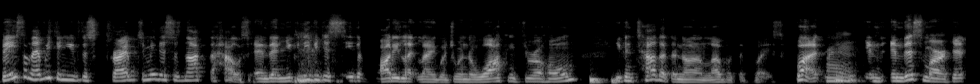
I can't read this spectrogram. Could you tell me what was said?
based on everything you've described to me this is not the house. And then you can even just see the body language. When they're walking through a home you can tell that they're not in love with the place. But right. Hmm. in, in this market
